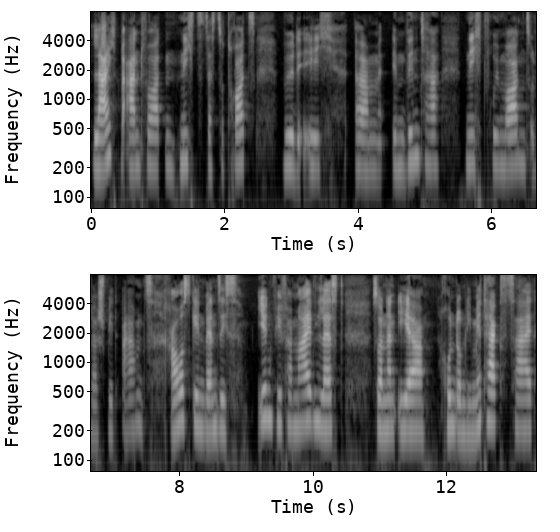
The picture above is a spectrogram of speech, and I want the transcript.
leicht beantworten. Nichtsdestotrotz würde ich ähm, im Winter nicht früh morgens oder spät abends rausgehen, wenn sich's irgendwie vermeiden lässt, sondern eher rund um die Mittagszeit,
